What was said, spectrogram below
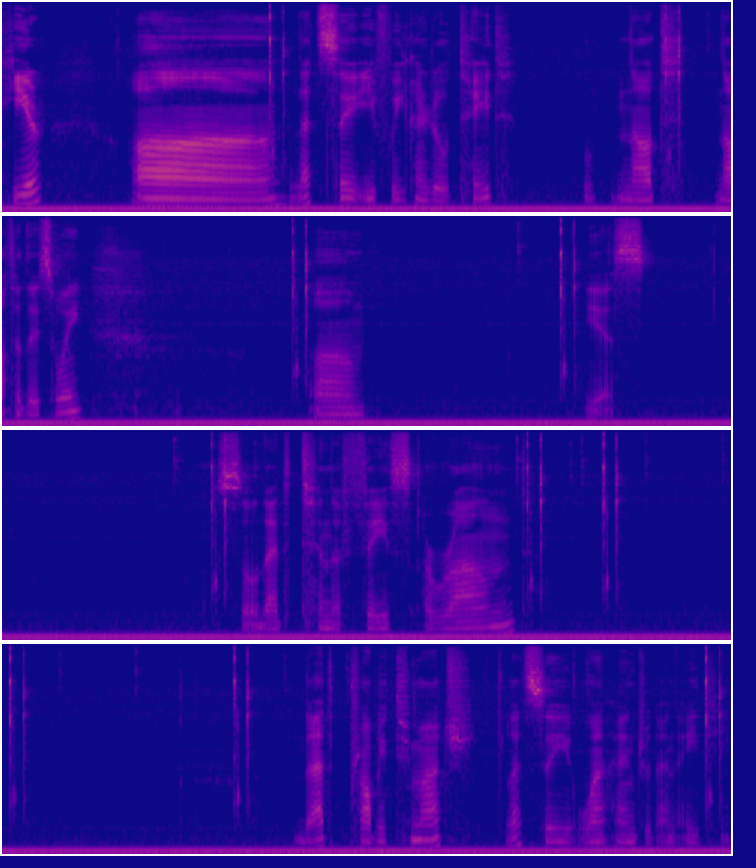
here. Uh, let's see if we can rotate not not this way. Um, yes. So that turn the face around. That probably too much. Let's say 180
